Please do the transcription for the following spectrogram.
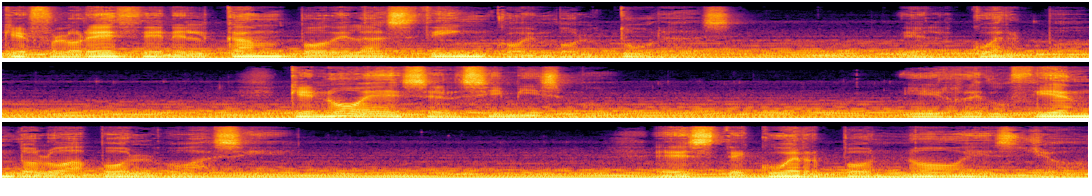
que florece en el campo de las cinco envolturas, el cuerpo que no es el sí mismo, y reduciéndolo a polvo así. Este cuerpo no es yo.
